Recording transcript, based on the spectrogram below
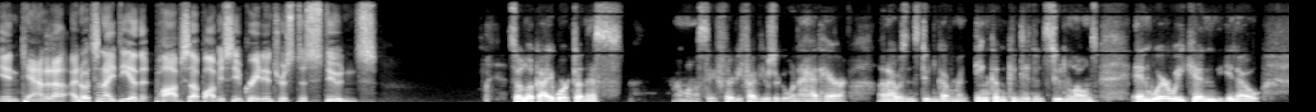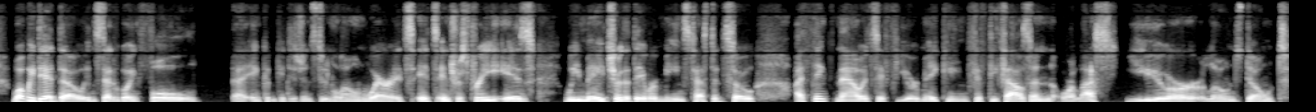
in Canada? I know it's an idea that pops up, obviously of great interest to students. So look, I worked on this. I want to say 35 years ago when I had hair and I was in student government, income contingent student loans, and where we can, you know, what we did though, instead of going full uh, income contingent student loan where it's it's interest free is we made sure that they were means tested. So i think now it's if you're making 50000 or less your loans don't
